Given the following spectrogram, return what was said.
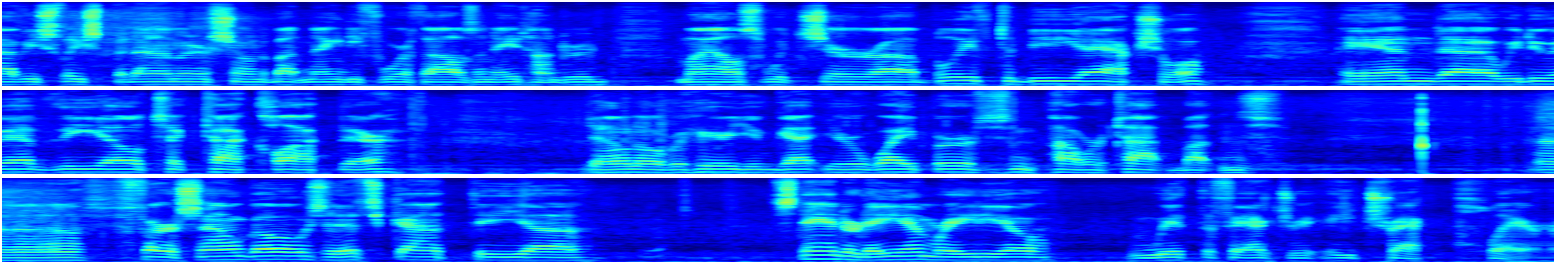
obviously speedometer showing about 94,800 miles, which are uh, believed to be actual. And uh, we do have the old tick-tock clock there. Down over here, you've got your wipers and power top buttons. Uh, as far as sound goes, it's got the uh, standard AM radio with the factory 8-track player.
